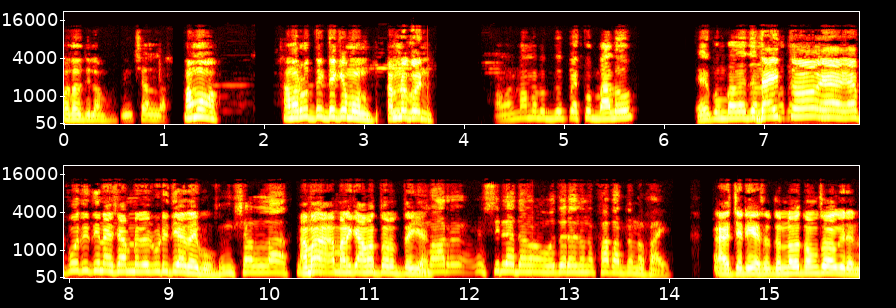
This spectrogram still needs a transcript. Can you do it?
কথা দিলাম ইনশাআল্লাহ মামু আমার উদ্যোগটা কেমন আমরা কইন আমার মামার উদ্যোগটা খুব ভালো এরকম ভাবে দায়িত্ব হ্যাঁ, হ্যাঁ, প্রতিদিন আসে আপনাদের রুটি দিয়ে যাইবো। ইনশাআল্লাহ আমার মানে কি আমার তরফ থেকে? তোমার উসিলা যেন ওদের যেন খাবার জন্য পাই আচ্ছা ঠিক আছে ধন্যবাদ তোমাকে সহ করেন।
